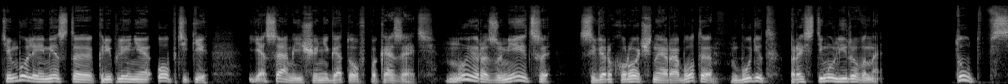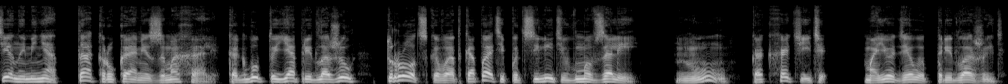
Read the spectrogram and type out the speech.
Тем более место крепления оптики я сам еще не готов показать. Ну и, разумеется, сверхурочная работа будет простимулирована. Тут все на меня так руками замахали, как будто я предложил Троцкого откопать и подселить в мавзолей. Ну, как хотите. Мое дело предложить.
